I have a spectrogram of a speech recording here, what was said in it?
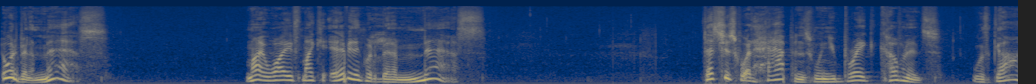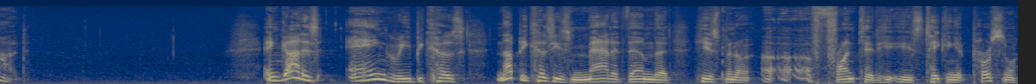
it would have been a mess. My wife, my kid, everything would have been a mess. That's just what happens when you break covenants with God. And God is angry because, not because he's mad at them that he's been a, a, affronted, he, he's taking it personal.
